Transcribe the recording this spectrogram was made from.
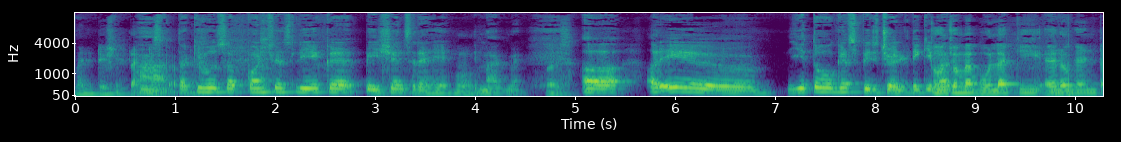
मेडिटेशन प्रैक्टिस हाँ, ताकि वो सबकॉन्शियसली एक पेशेंस रहे दिमाग में। और ये ये तो हो गया स्पिरिचुअलिटी की तो बात। जो मैं बोला कि एरोगेंट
